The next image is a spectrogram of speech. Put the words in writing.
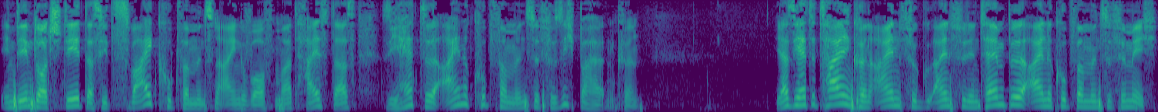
indem dort steht, dass sie zwei Kupfermünzen eingeworfen hat, heißt das, sie hätte eine Kupfermünze für sich behalten können. Ja, sie hätte teilen können, einen für, einen für den Tempel, eine Kupfermünze für mich.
